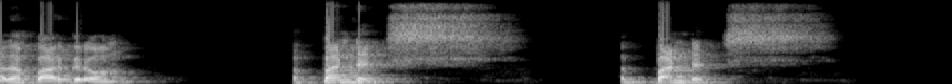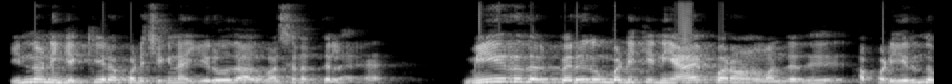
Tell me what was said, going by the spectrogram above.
அதான் பார்க்கிறோம். Abundance. Abundance. இன்னும் நீங்க கீழே படிச்சீங்கன்னா இருபதாவது வசனத்துல மீறுதல் பெருகும்படிக்கு நியாயப்பரவன் வந்தது அப்படி இருந்து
